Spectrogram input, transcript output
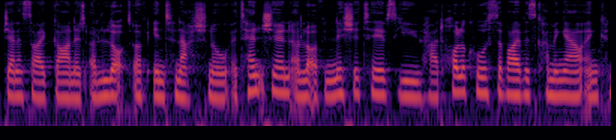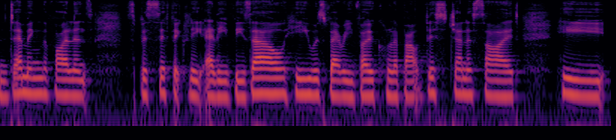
genocide garnered a lot of international attention, a lot of initiatives. You had Holocaust survivors coming out and condemning the violence, specifically Elie Wiesel. He was very vocal about this genocide. He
